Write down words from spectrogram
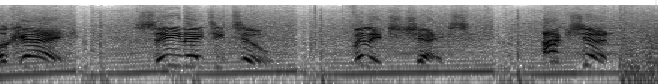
Okay, scene 82. Village chase. Action!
